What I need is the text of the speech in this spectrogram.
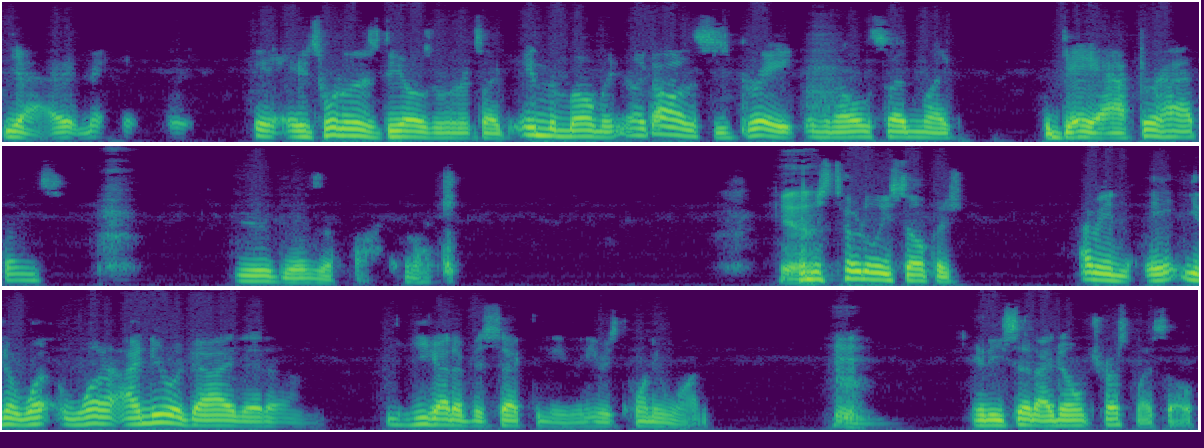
yeah, it, it's one of those deals where it's like in the moment you're like, oh, this is great, and then all of a sudden, like the day after happens, who gives a fuck? Like, Yeah. and it's totally selfish. I mean, it, you know what? One, I knew a guy that um, he got a vasectomy when he was 21, Hmm. and he said, "I don't trust myself.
